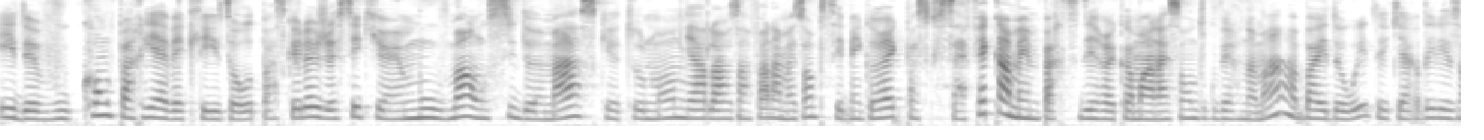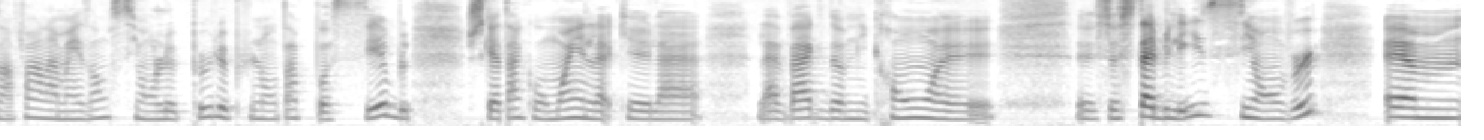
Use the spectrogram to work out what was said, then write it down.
et de vous comparer avec les autres. Parce que là, je sais qu'il y a un mouvement aussi de masse que tout le monde garde leurs enfants à la maison, puis c'est bien correct parce que ça fait quand même partie des recommandations du gouvernement, by the way, de garder les enfants à la maison si on le peut le plus longtemps possible, jusqu'à temps qu'au moins que la, la vague d'Omicron euh, euh, se stabilise, si on veut. Euh,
